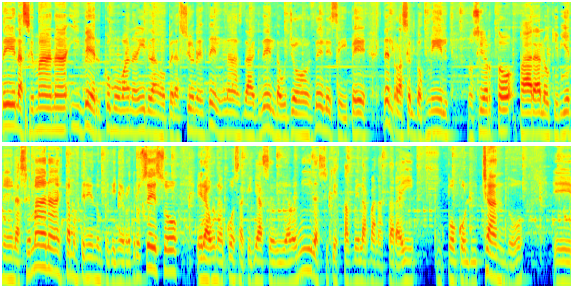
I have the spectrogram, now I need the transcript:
de la semana y ver cómo van a ir las operaciones del Nasdaq, del Dow Jones, del SIP, del Russell 2000, ¿no es cierto?, para lo que viene en la semana. Estamos teniendo un pequeño retroceso, era una cosa que ya se veía venir, así que estas velas van a estar ahí un poco luchando. Eh,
